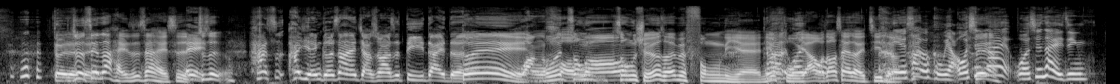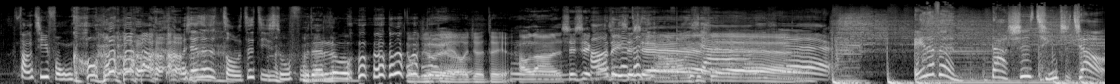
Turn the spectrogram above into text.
对对对就现在还是现在还是，哎就是他是他严格上来讲说他是第一代的对，网我们中红哦。中学的时候在那边封你哎，你的虎牙我我到现在都还记得你。也是个虎牙，我现在我现在已经放弃风控，我现在是走自己舒服的路。我觉得对我觉得对了。好啦，谢谢好，Cody，谢谢谢谢。这期的分享，谢谢谢谢。Eleven 大师，请指教。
